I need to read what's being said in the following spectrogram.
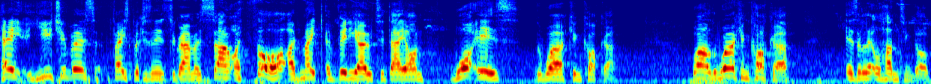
Hey YouTubers, Facebookers and Instagrammers. So I thought I'd make a video today on what is the working cocker? Well, the working cocker is a little hunting dog.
